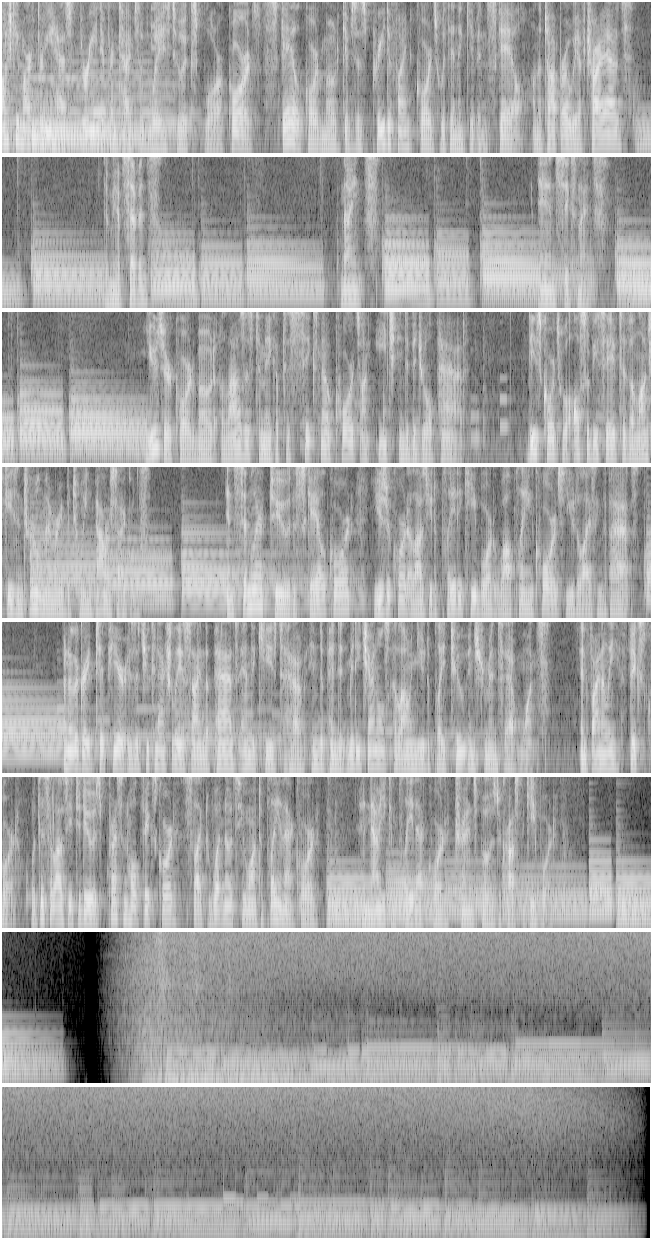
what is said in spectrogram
Launchkey Mark III has three different types of ways to explore chords. Scale chord mode gives us predefined chords within a given scale. On the top row we have triads, then we have sevenths, ninths, and six ninths. User chord mode allows us to make up to six note chords on each individual pad. These chords will also be saved to the Launchkey's internal memory between power cycles. And similar to the scale chord, user chord allows you to play the keyboard while playing chords utilizing the pads. Another great tip here is that you can actually assign the pads and the keys to have independent MIDI channels allowing you to play two instruments at once. And finally, fixed chord. What this allows you to do is press and hold fixed chord, select what notes you want to play in that chord, and now you can play that chord transposed across the keyboard.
